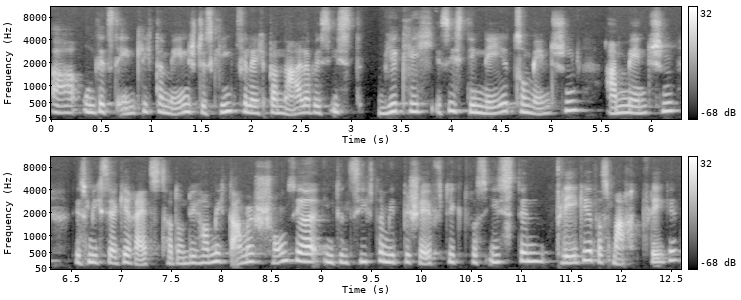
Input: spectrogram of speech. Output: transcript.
Äh, und letztendlich der Mensch, das klingt vielleicht banal, aber es ist wirklich, es ist die Nähe zum Menschen, am Menschen, das mich sehr gereizt hat. Und ich habe mich damals schon sehr intensiv damit beschäftigt, was ist denn Pflege, was macht Pflege,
